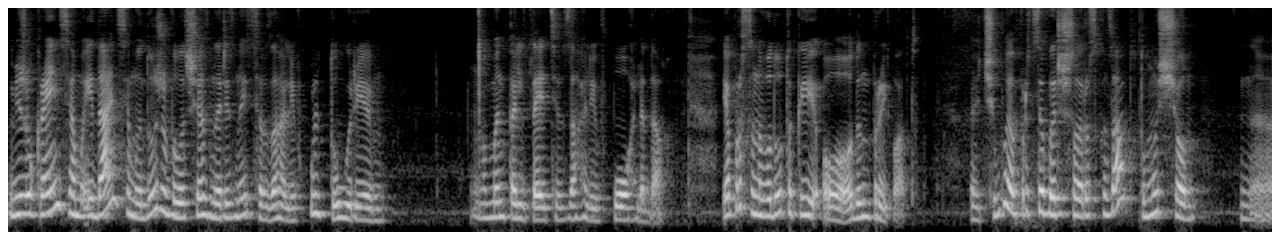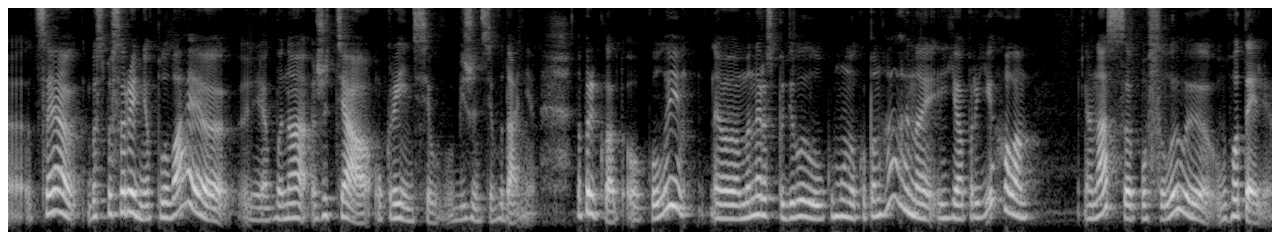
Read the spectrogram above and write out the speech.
Між українцями і данцями дуже величезна різниця взагалі в культурі, в менталітеті, взагалі в поглядах. Я просто наведу такий один приклад. Е, Чому я про це вирішила розказати? Тому що е, це безпосередньо впливає якби, на життя українців, біженців в Данії. Наприклад, коли е, мене розподілили у комуну Копенгагена, і я приїхала, нас поселили в готелі.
